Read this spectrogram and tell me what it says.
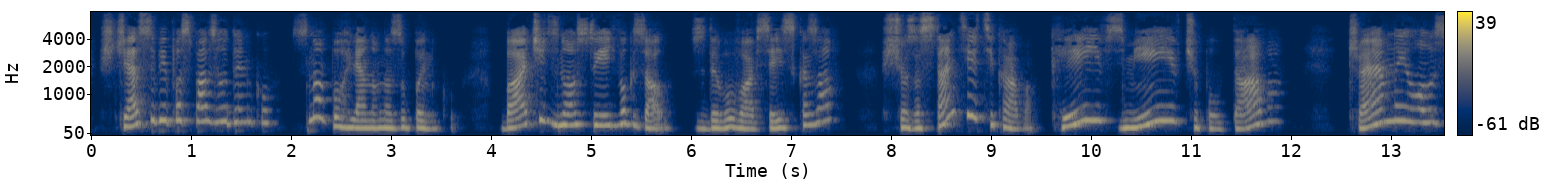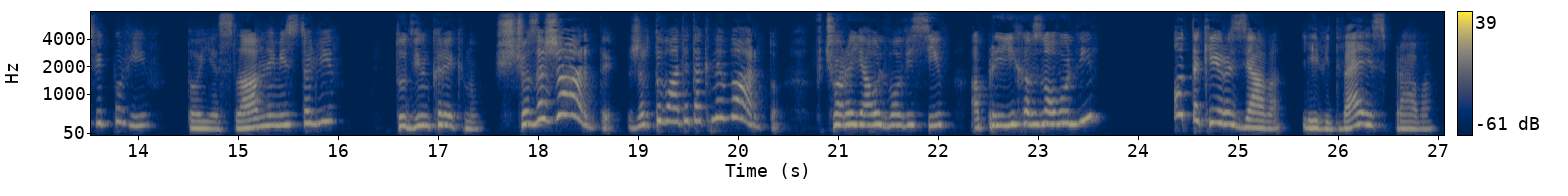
Ще собі поспав з годинку, знов поглянув на зупинку. Бачить, знов стоїть вокзал, здивувався і сказав, що за станція цікава? Київ, Зміїв чи Полтава? Чемний голос відповів то є славне місто Львів. Тут він крикнув Що за жарти? Жартувати так не варто. Вчора я у Львові сів, а приїхав знову у Львів. От такий роззява, ліві двері справа.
